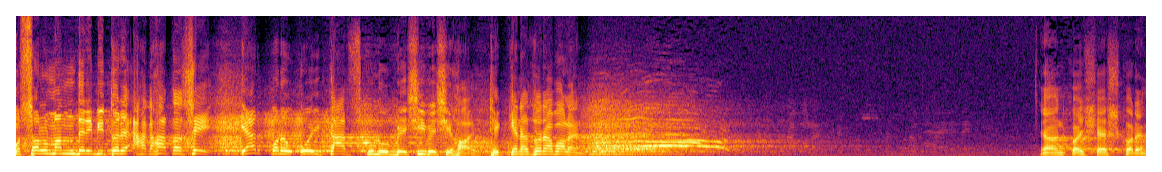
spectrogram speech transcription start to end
মুসলমানদের ভিতরে আঘাত আসে এরপরে ওই কাজগুলো বেশি বেশি হয়। ঠিক কিনা জোরা বলেন? এখন কয় শেষ করেন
